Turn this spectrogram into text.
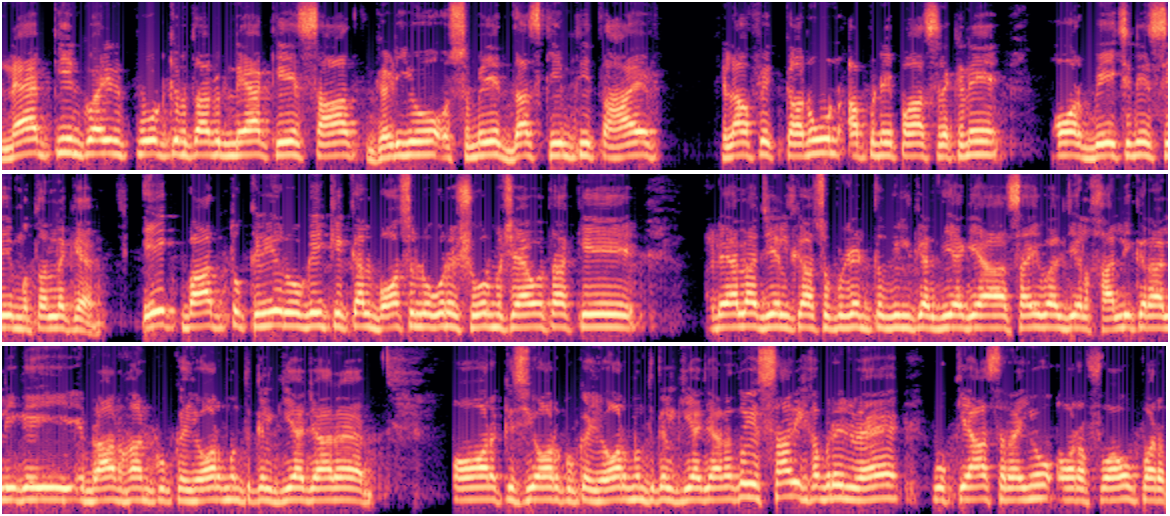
نیب کی انکوائری رپورٹ کے مطابق نیا کیس، سات گھڑیوں سمیت دس قیمتی تحائف خلاف قانون اپنے پاس رکھنے اور بیچنے سے متعلق ہے۔ ایک بات تو کلیئر ہو گئی کہ کل بہت سے لوگوں نے شور مچایا ہوا تھا کہ اڈیالہ جیل کا سپرڈنٹ تبدیل کر دیا گیا سائی وال جیل خالی کرا لی گئی، عمران خان کو کہیں اور منتقل کیا جا رہا ہے۔ اور کسی اور کو کہیں اور منتقل کیا جا رہا ہے۔ تو یہ ساری خبریں جو ہیں وہ کیا سرائیوں اور افواہوں پر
